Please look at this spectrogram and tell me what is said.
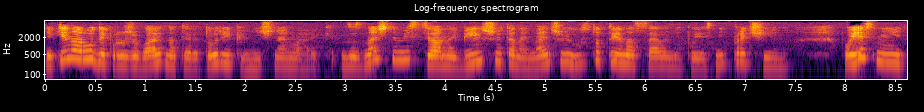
Які народи проживають на території Північної Америки? Зазначте місця найбільшої та найменшої густоти населення, поясніть причину. Поясніть,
